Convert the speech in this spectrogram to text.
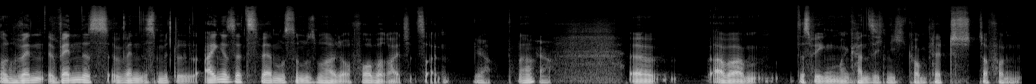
Und, Und wenn, wenn das, wenn das Mittel eingesetzt werden muss, dann muss man halt auch vorbereitet sein. Ja. ja? Äh, aber deswegen, man kann sich nicht komplett davon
